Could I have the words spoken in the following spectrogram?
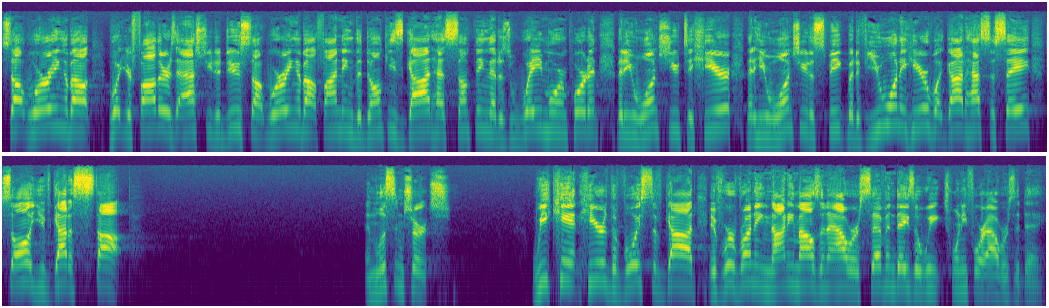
Stop worrying about what your father has asked you to do. Stop worrying about finding the donkeys. God has something that is way more important that He wants you to hear, that He wants you to speak. But if you want to hear what God has to say, Saul, you've got to stop. And listen, church, we can't hear the voice of God if we're running 90 miles an hour, seven days a week, 24 hours a day.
